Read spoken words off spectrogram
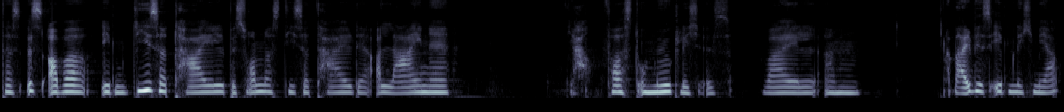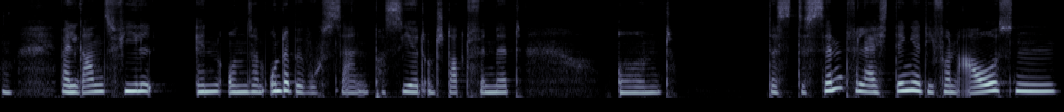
Das ist aber eben dieser Teil, besonders dieser Teil, der alleine ja fast unmöglich ist, weil, ähm, weil wir es eben nicht merken, weil ganz viel in unserem Unterbewusstsein passiert und stattfindet. Und das, das sind vielleicht Dinge, die von außen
